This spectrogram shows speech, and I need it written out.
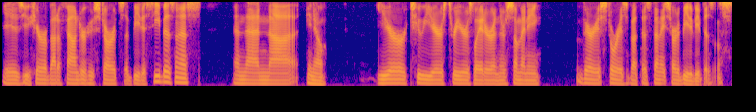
is you hear about a founder who starts a B2C business and then, uh, you know, year, two years, three years later, and there's so many various stories about this, then they start a B2B business.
